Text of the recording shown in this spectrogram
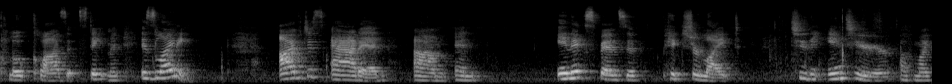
cloak closet statement is lighting. I've just added um, an inexpensive picture light to the interior of my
